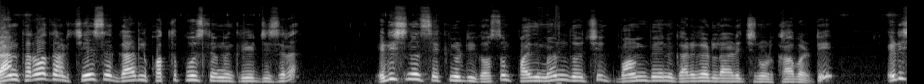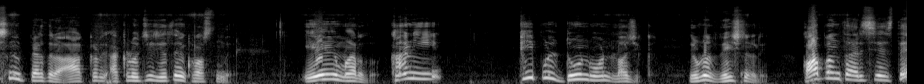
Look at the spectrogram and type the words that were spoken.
దాని తర్వాత వాడు చేసే గాడులు కొత్త పోస్టులు ఏమైనా క్రియేట్ చేశారా? ఎడిషనల్ సెక్యూరిటీ కోసం పది మంది వచ్చి బాంబేని గడగడలాడించినోడు కాబట్టి ఎడిషనల్ పెడతారు. అక్కడ అక్కడ వచ్చే జీతం ఇక్కడ వస్తుంది. ఏమీ మారదు. కానీ people don't want logic don't rational కోపంతో అరిచేస్తే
